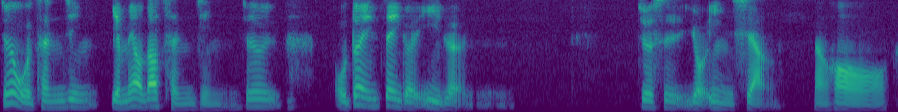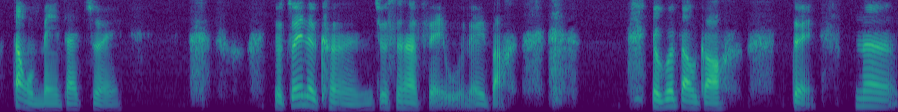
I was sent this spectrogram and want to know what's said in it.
就是我曾经也没有到曾经，就是我对这个艺人就是有印象，然后但我没在追，有追的可能就是那绯闻那一把，有过糟糕。对，那，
